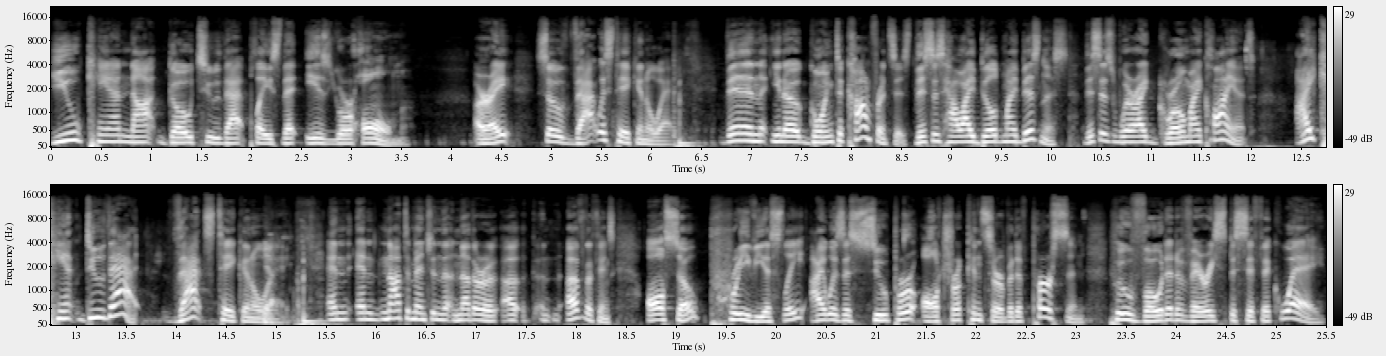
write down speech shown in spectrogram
you cannot go to that place that is your home. All right. So that was taken away. Then you know going to conferences. This is how i build my business. This is where i grow my clients. I can't do that. That's taken away. Yeah. and and not to mention the, another uh, other things. Also previously i was a super ultra conservative person who voted a very specific way.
